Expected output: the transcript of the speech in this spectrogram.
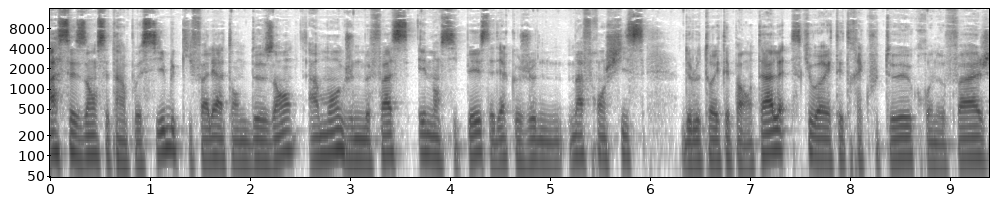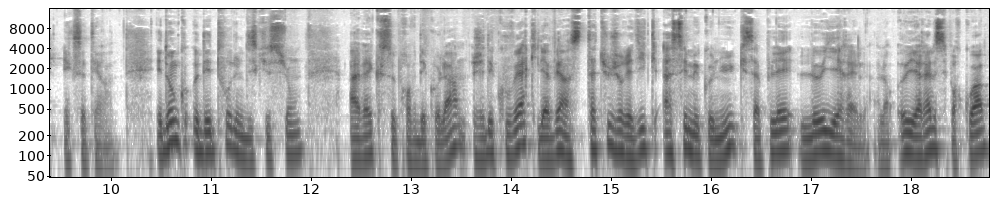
à 16 ans c'était impossible, qu'il fallait attendre deux ans, à moins que je ne me fasse émanciper, c'est-à-dire que je m'affranchisse de l'autorité parentale, ce qui aurait été très coûteux, chronophage, etc. Et donc, au détour d'une discussion avec ce prof d'école-là, j'ai découvert qu'il y avait un statut juridique assez méconnu qui s'appelait l'EIRL. Alors, EIRL, c'est pourquoi?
